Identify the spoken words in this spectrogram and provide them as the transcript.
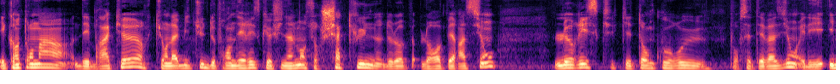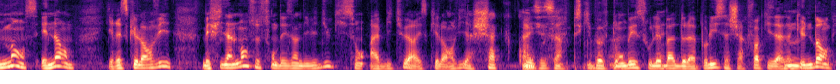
Et quand on a des braqueurs qui ont l'habitude de prendre des risques finalement sur chacune de leur opération, le risque qui est encouru pour cette évasion, il est immense, énorme. Ils risquent leur vie. Mais finalement, ce sont des individus qui sont habitués à risquer leur vie à chaque coup. Ah oui, c'est ça. Puisqu'ils peuvent tomber sous les balles de la police à chaque fois qu'ils attaquent Mm. une banque.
